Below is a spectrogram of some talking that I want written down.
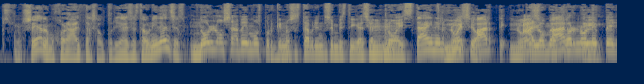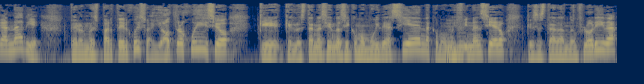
pues, no sé, a lo mejor a altas autoridades estadounidenses. No lo sabemos porque no se está abriendo esa investigación. No está en el juicio. No es parte. No a lo mejor no le pega a nadie, pero no es parte del juicio. Hay otro juicio que, que, lo están haciendo así como muy de hacienda, como muy financiero, que se está dando en Florida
